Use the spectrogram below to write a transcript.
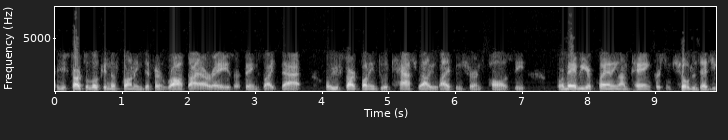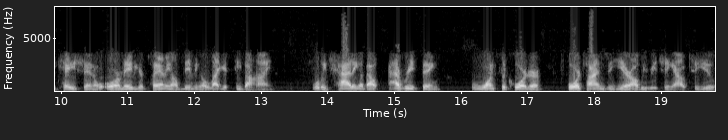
as you start to look into funding different Roth IRAs or things like that, or you start funding to a cash value life insurance policy, or maybe you're planning on paying for some children's education, or, or maybe you're planning on leaving a legacy behind. We'll be chatting about everything once a quarter, four times a year. I'll be reaching out to you.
